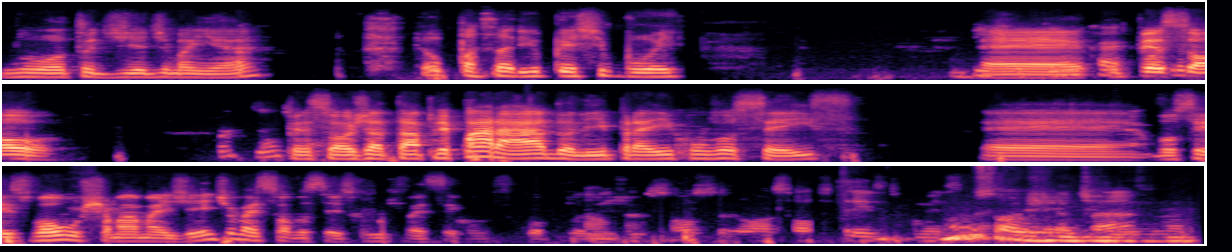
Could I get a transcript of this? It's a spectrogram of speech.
no outro dia de manhã. É o passarinho peixe-boi. É, o pessoal, o pessoal já está preparado ali para ir com vocês. É, vocês vão chamar mais gente ou vai só vocês? Como que vai ser? Como ficou cara. Não, planejado? só os, só os três do começo. Não só a gente Pra- mesmo, né?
